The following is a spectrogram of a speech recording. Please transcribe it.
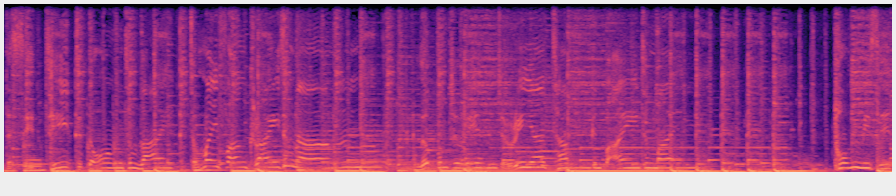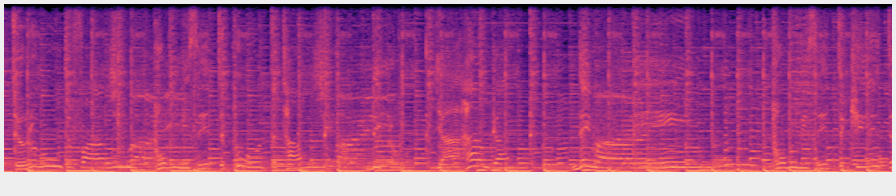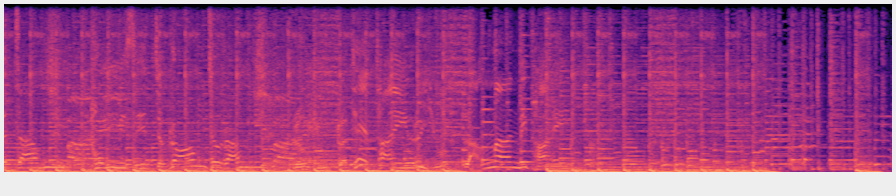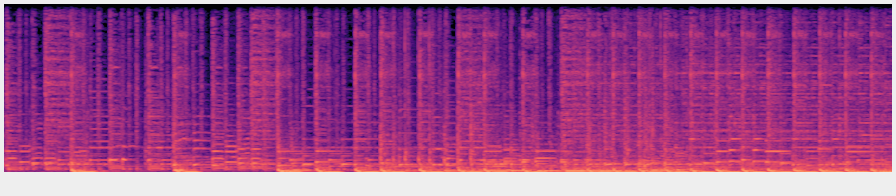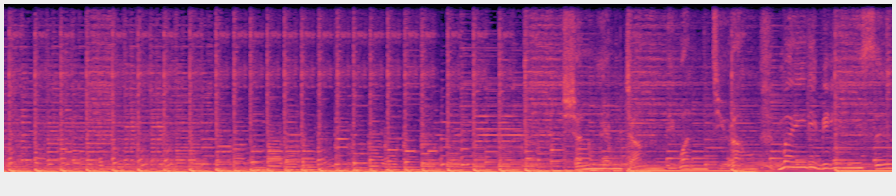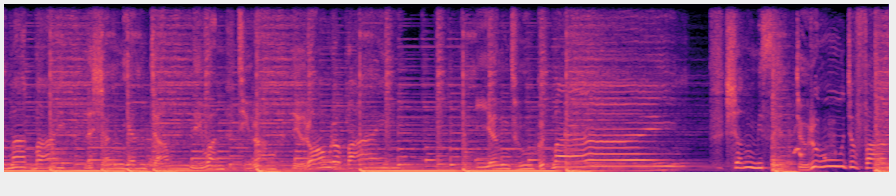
แต่สิทธิจะโดนทำลาย จะไม่ฟังใครทั้งนั้นแล้วผมจะเรียนจะริยธรรมกันไปทำไม ผมมีสิทธิ์จะรู้ ฟัง ผมมีสิทธิ์จะพูดจะทำได้โปรดอย่าห้ามกัน ได้ไหม ผมมีสิทธิ์จะคิดจะจำ ผมมีสิทธิ์จะร้องจะรำเราอยู่ประเทศไทยหรืออยู่หลังม่านไม่ภัย ฉันยังจำในวันที่เรา ไม่ได้มีสื่อมากมาย และฉันยังจำในวันที่เราได้ร้องระบาย ยังถูกกฎหมาย ฉันมีสิทธิ์จะรู้จะฟัง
